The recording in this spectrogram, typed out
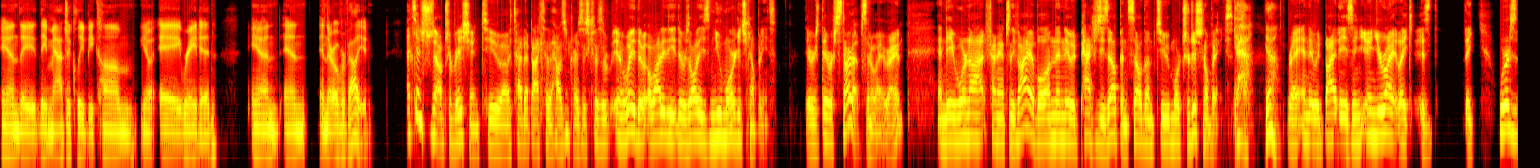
And they they magically become you know a rated and and and they're overvalued that's an interesting observation to uh, tie that back to the housing crisis because in a way, there, a lot of the, there was all these new mortgage companies. There was they were startups in a way, right? And they were not financially viable, and then they would package these up and sell them to more traditional banks. Yeah, yeah, right. And they would buy these, and, and you're right. Like, is like where's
